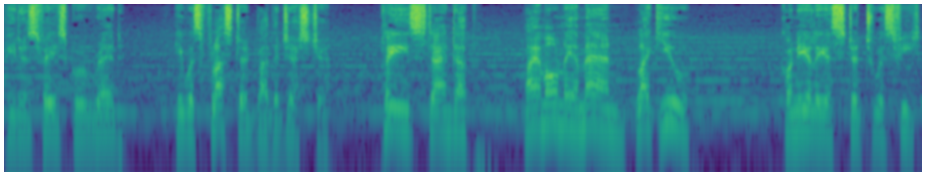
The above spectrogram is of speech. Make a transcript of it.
Peter's face grew red. He was flustered by the gesture. Please stand up. I am only a man, like you. Cornelius stood to his feet.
